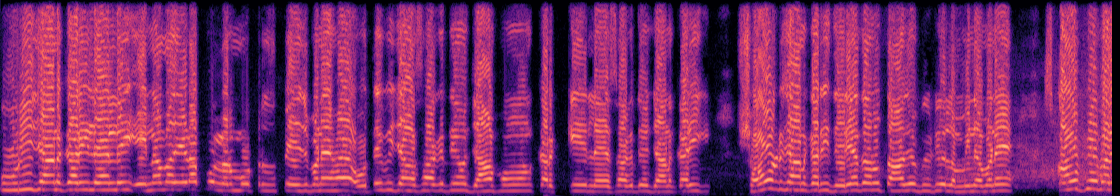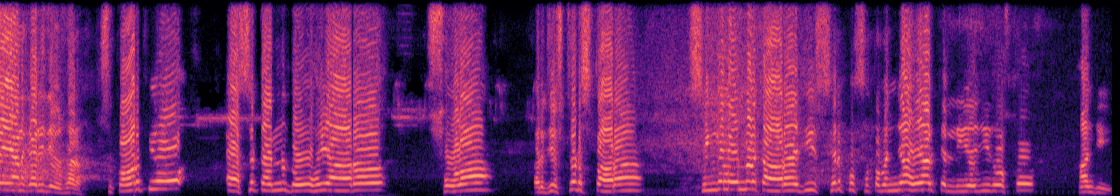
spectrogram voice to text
ਪੂਰੀ ਜਾਣਕਾਰੀ ਲੈਣ ਲਈ ਇਹਨਾਂ ਦਾ ਜਿਹੜਾ ਭੁੱਲਰ ਮੋਟਰਸ ਪੇਜ ਬਣਿਆ ਹੋਇਆ ਉਹ ਤੇ ਵੀ ਜਾ ਸਕਦੇ ਹੋ ਜਾਂ ਫੋਨ ਕਰਕੇ ਲੈ ਸਕਦੇ ਹੋ। ਜਾਣਕਾਰੀ ਸ਼ਾਰਟ ਜਾਣਕਾਰੀ ਦੇ ਰਿਹਾ ਤੁਹਾਨੂੰ ਤਾਂ ਜੋ ਵੀਡੀਓ ਲੰਮੀ ਨਾ ਬਣੇ। ਸਕਾਰਪੀਓ ਬਾਰੇ ਜਾਣਕਾਰੀ ਦਿਓ sir. Scorpio S10 2016 registered 17 single owner car ਹੈ ਜੀ, ਸਿਰਫ 57000 ਚੱਲੀ ਹੈ ਜੀ ਦੋਸਤੋ। ਹਾਂਜੀ,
